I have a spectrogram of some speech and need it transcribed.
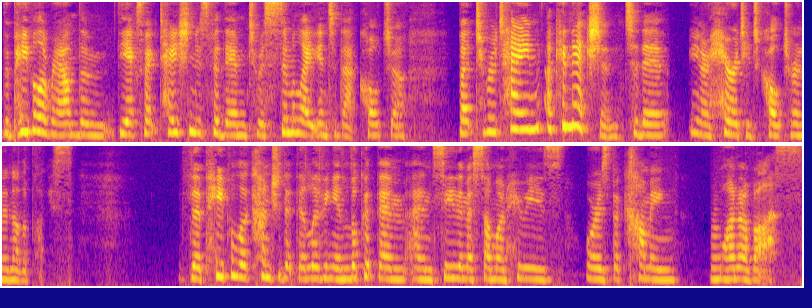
the people around them, the expectation is for them to assimilate into that culture, but to retain a connection to their, you know, heritage culture in another place. The people or country that they're living in look at them and see them as someone who is or is becoming one of us.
